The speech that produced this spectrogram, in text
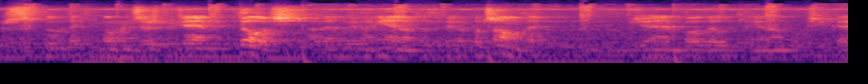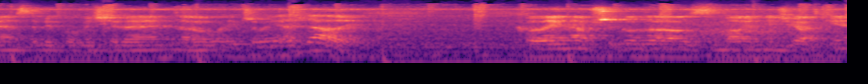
Już był taki moment, że już powiedziałem dość, ale mówię, no nie no, to jest dopiero początek. Wziąłem wodę utlenioną, popsikałem sobie po wyciele na rower i trzeba jechać dalej. Kolejna przygoda z małym niedźwiadkiem.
